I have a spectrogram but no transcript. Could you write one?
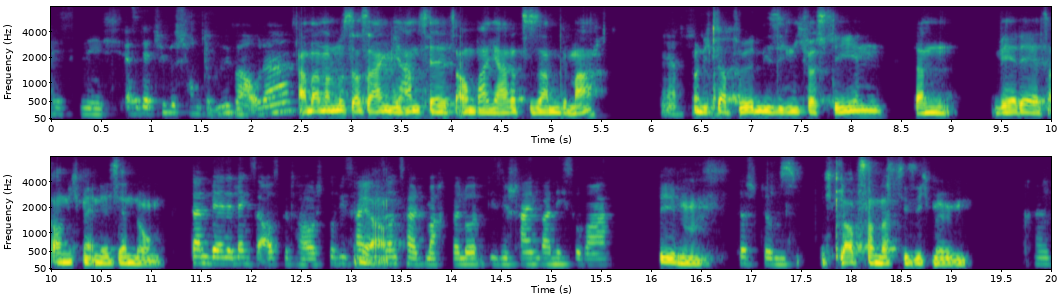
weiß nicht. Also der Typ ist schon drüber, oder? Aber man muss auch sagen, die haben es ja jetzt auch ein paar Jahre zusammen gemacht. Ja, und ich glaube, würden die sich nicht verstehen, dann wäre der jetzt auch nicht mehr in der Sendung. dann wäre der längst ausgetauscht, so wie es halt Ja. sonst halt macht bei Leuten, die sie scheinbar nicht so mag. Eben. Das stimmt. Ich glaube schon, dass die sich mögen. Okay.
